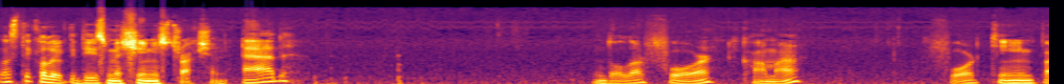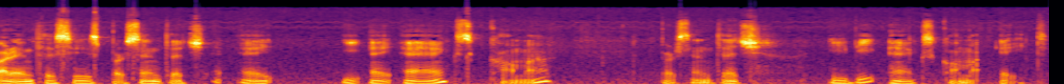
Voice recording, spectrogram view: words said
Let's take a look at this machine instruction. Add dollar $4, comma 14 parentheses percentage a EAX comma percentage EBX comma 8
